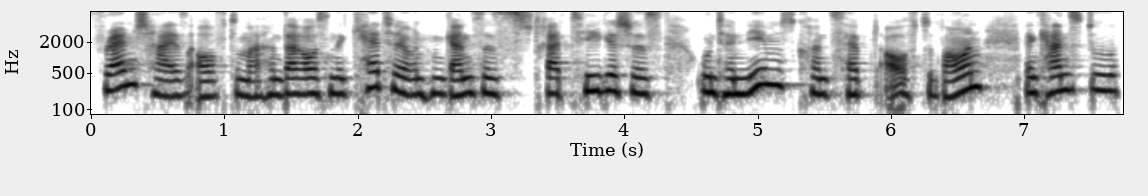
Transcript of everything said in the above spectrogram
Franchise aufzumachen, daraus eine Kette und ein ganzes strategisches Unternehmenskonzept aufzubauen, aufzubauen, dann kannst du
